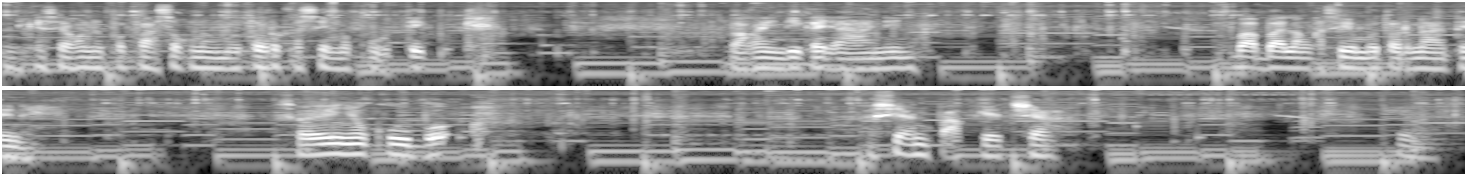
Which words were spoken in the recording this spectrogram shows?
Hindi kasi ako napapasok ng motor kasi maputik. Baka hindi kayanin. Baba lang kasi yung motor natin eh. So ayan yung kubo. Kasi yan, paakyat siya. Yun.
